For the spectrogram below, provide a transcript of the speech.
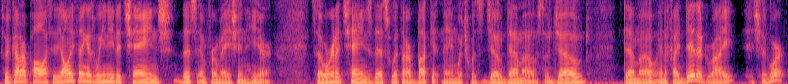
So we've got our policy. The only thing is we need to change this information here. So we're going to change this with our bucket name, which was Joe Demo. So Joe Demo. And if I did it right, it should work.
